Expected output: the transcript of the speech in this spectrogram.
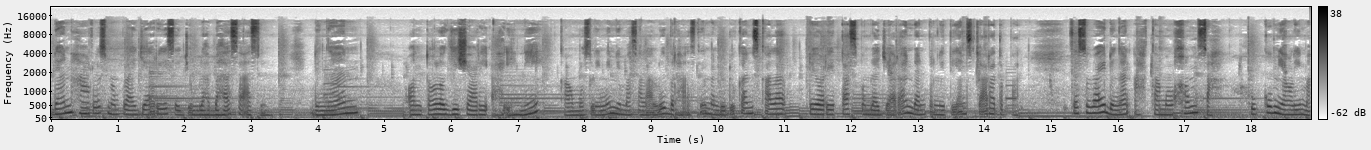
dan harus mempelajari sejumlah bahasa asing. Dengan ontologi syariah ini, kaum muslimin di masa lalu berhasil mendudukan skala prioritas pembelajaran dan penelitian secara tepat. Sesuai dengan ahkamul khamsah, hukum yang lima,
